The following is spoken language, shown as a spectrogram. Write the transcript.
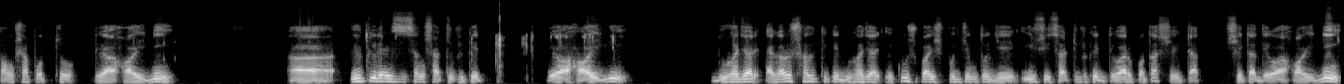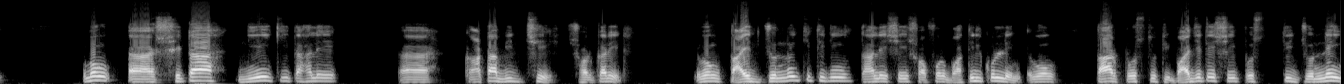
শংসাপত্র দেওয়া হয়নি ইউটিলাইজেশন সার্টিফিকেট দেওয়া হয়নি। দু হাজার এগারো সাল থেকে দু হাজার একুশ বাইশ পর্যন্ত যে ইউসি সার্টিফিকেট দেওয়ার কথা সেটা সেটা দেওয়া হয়নি। এবং সেটা নিয়েই কি তাহলে কাঁটা বিঁধছে সরকারের এবং তাই জন্যই কি তিনি তাহলে সেই সফর বাতিল করলেন এবং তার প্রস্তুতি বাজেটে সেই প্রস্তুতির জন্যই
